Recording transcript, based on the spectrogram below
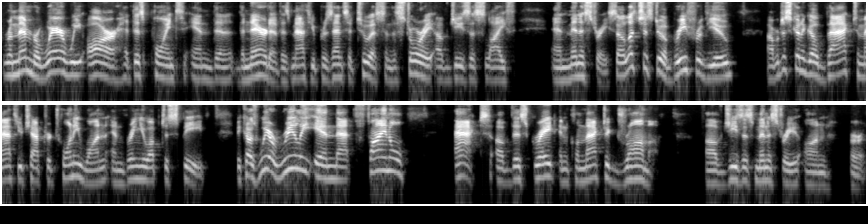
remember where we are at this point in the, the narrative as Matthew presents it to us in the story of Jesus' life and ministry. So let's just do a brief review. Uh, we're just going to go back to Matthew chapter 21 and bring you up to speed because we are really in that final act of this great and climactic drama of Jesus' ministry on earth.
